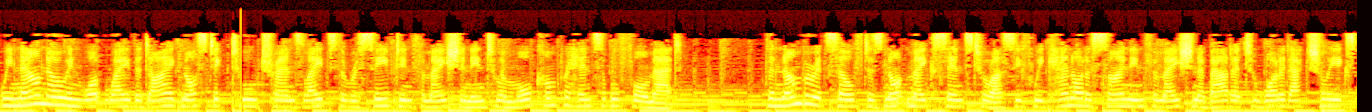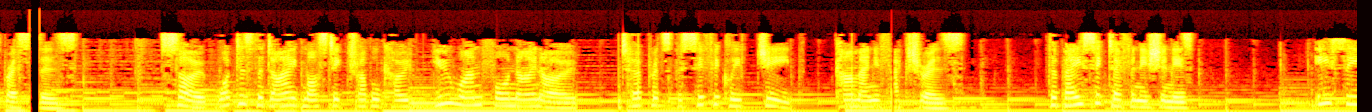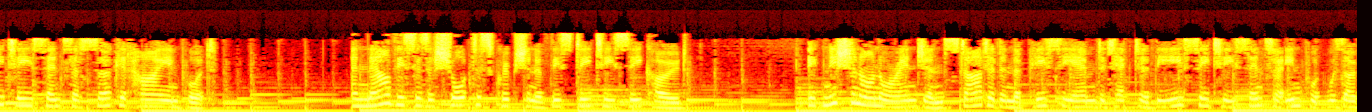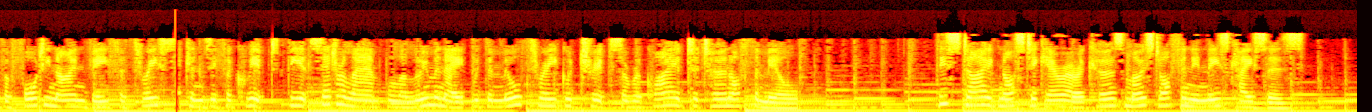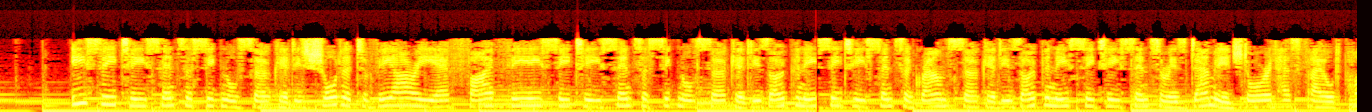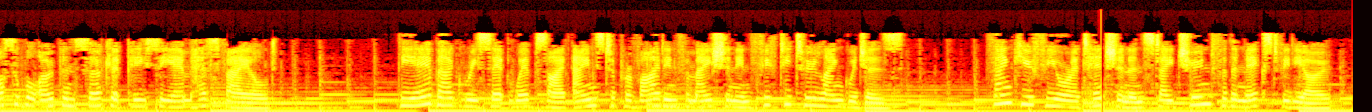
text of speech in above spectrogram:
We now know in what way the diagnostic tool translates the received information into a more comprehensible format. The number itself does not make sense to us if we cannot assign information about it to what it actually expresses. So, what does the diagnostic trouble code U1490 interpret specifically Jeep car manufacturers? The basic definition is ECT sensor circuit high input and now this is a short description of this DTC code. Ignition on or engine started and the PCM detected the ECT sensor input was over 49V for 3 seconds if equipped, the etc. lamp will illuminate with the MIL 3 good trips are required to turn off the MIL. This diagnostic error occurs most often in these cases. ECT sensor signal circuit is shorted to VREF5 VECT sensor signal circuit is open ECT sensor ground circuit is open ECT sensor is damaged or it has failed possible open circuit PCM has failed. The Airbag Reset website aims to provide information in 52 languages. Thank you for your attention and stay tuned for the next video.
